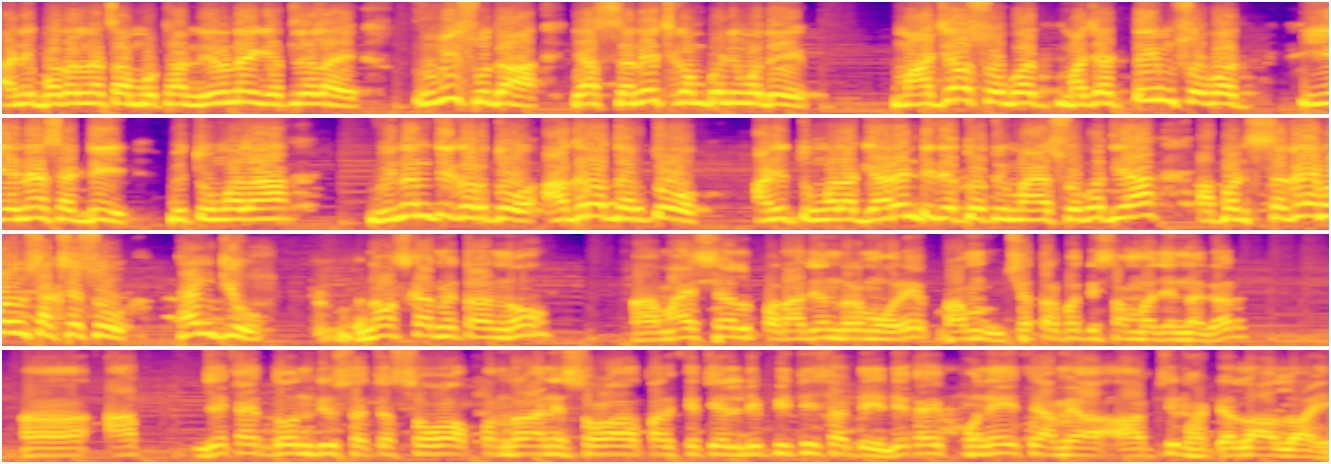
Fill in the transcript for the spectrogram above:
आणि बदलण्याचा मोठा निर्णय घेतलेला आहे. तुम्ही सुद्धा या सनेज कंपनीमध्ये माझ्यासोबत माझ्या टीम सोबत येण्यासाठी मी तुम्हाला विनंती करतो आग्रह धरतो आणि तुम्हाला गॅरंटी देतो तुम्ही माझ्यासोबत या. आपण सगळे मिळून सक्सेस होऊ. थँक्यू नमस्कार मित्रांनो. Myself Rajendra More from Chhatrapati Sambhajinagar. आत आज जे काही दोन दिवसाच्या सोळा पंधरा आणि सोळा तारखेच्या एलसाठी जे काही पुणे इथे आम्ही आर्चिड हॉटेलला आलो आहे.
